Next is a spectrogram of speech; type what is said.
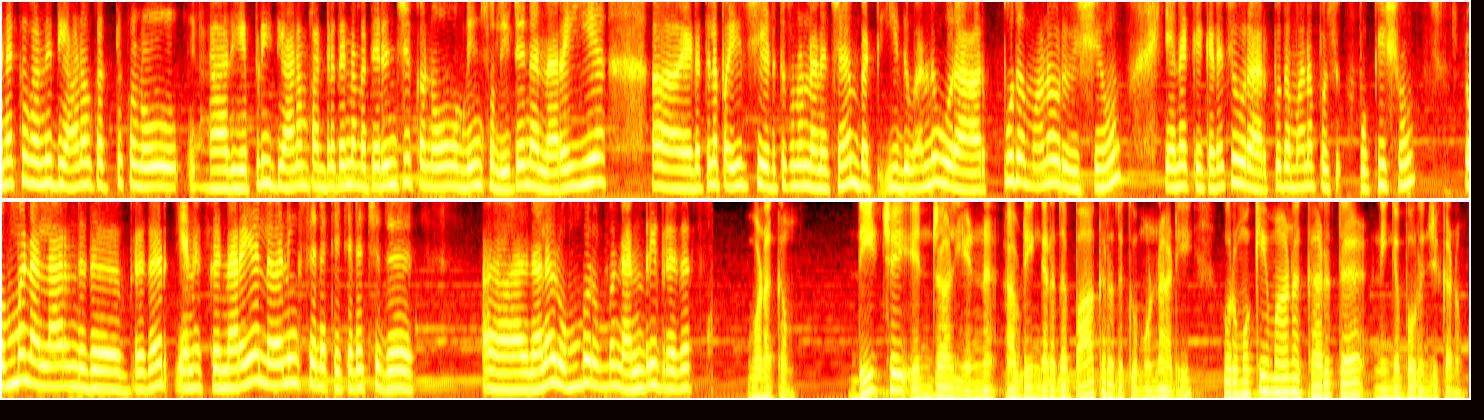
எனக்கு வந்து தியானம் கத்துக்கணும். அது எப்படி தியானம் பண்றதுன்னு நம்ம தெரிஞ்சுக்கணும் அப்படின்னு சொல்லிட்டு நான் நிறைய இடத்துல பயிற்சி எடுத்துக்கணும்னு நினைச்சேன். பட் இது வந்து ஒரு அற்புதமான ஒரு விஷயம். எனக்கு கிடைச்ச ஒரு அற்புதமான பொசு பொக்கிஷம். ரொம்ப நல்லா இருந்தது பிரதர் எனக்கு நிறைய லேர்னிங்ஸ் எனக்கு கிடைச்சது. அதனால ரொம்ப ரொம்ப நன்றி பிரதர் வணக்கம். தீட்சை என்றால் என்ன அப்படிங்கிறத பார்க்குறதுக்கு முன்னாடி ஒரு முக்கியமான கருத்தை நீங்கள் புரிஞ்சுக்கணும்.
